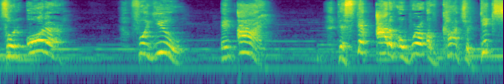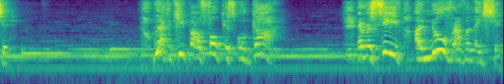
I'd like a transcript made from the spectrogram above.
So in order for you and I to step out of a world of contradiction, we have to keep our focus on God and receive a new revelation,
